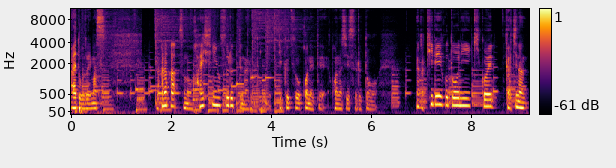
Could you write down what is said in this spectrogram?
りがとうございます。なかなかその配信をするってなると理屈をこねてお話しするとなんか綺麗事に聞こえがちなん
